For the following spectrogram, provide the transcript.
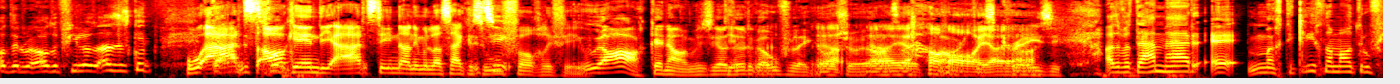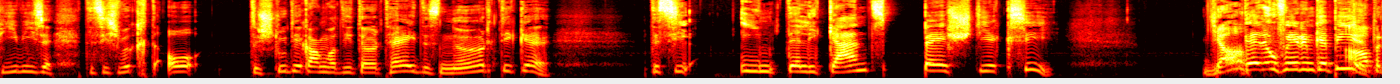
oder, oder Philosophie. Also es gibt, Und Ja, Ärzte, es kommt- angehende Ärztinnen, habe ich mir sagen, Sie- saufen auch ein bisschen viel. Ja, genau. Wir sind ja dort auflegen. ja, schon, ja, also, ja. klar, Oh, das ist ja, ja. crazy. Also von dem her äh, möchte ich gleich nochmal darauf hinweisen, das ist wirklich auch der Studiengang, den die dort haben, das Nerdige. Das sind Intelligenzbestien gewesen. Ja, Denn Auf ihrem Gebiet. aber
